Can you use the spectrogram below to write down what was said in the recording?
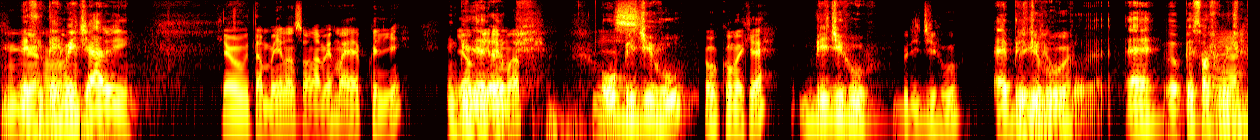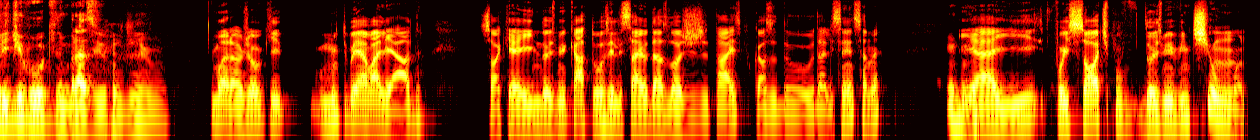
Nesse Aham. intermediário aí. Que é o, também lançou na mesma época ali. Um é o beat'em up. Up. Ou Isso. Bridge Who. Ou como é que é? Bridge Who. Bridge Who. É, Bridge Briga de Who. É, o pessoal chama É. de Bridge Who aqui no Brasil. rua. Mano, é um jogo que muito bem avaliado. Só que aí em 2014 ele saiu das lojas digitais por causa do, da licença, né? Uhum. E aí foi só, tipo, 2021, mano,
